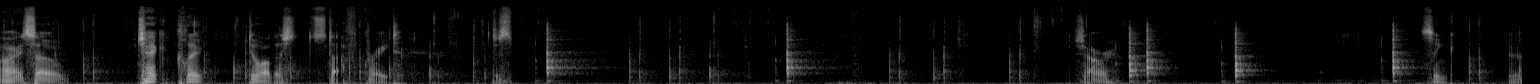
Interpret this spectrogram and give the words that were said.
Alright, so check, click, do all this stuff. Great. Just shower. Sink. Yeah.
